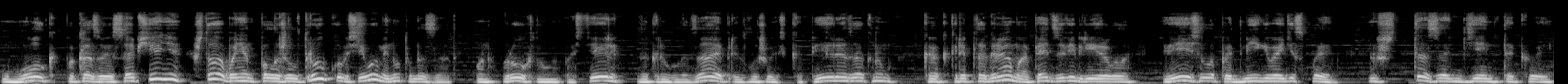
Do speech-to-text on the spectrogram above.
умолк, показывая сообщение, что абонент положил трубку всего минуту назад. Он рухнул на постель, закрыл глаза и, прислушиваясь к капеле за окном, как криптограмма опять завибрировала, весело подмигивая дисплеем. Ну что за день такой?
